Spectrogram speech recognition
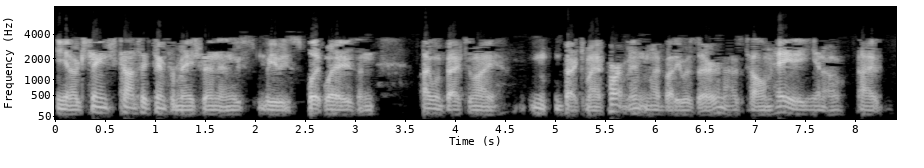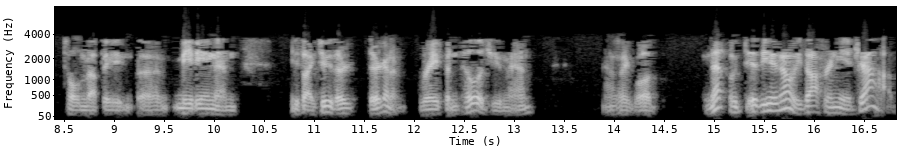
you know exchanged contact information and we we split ways and I went back to my back to my apartment and my buddy was there and I was telling him hey you know I told him about the uh, meeting and he's like dude they're they're gonna rape and pillage you man. And I was like well no you know he's offering me a job?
